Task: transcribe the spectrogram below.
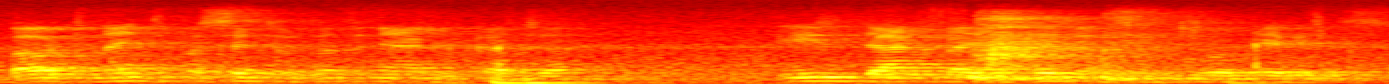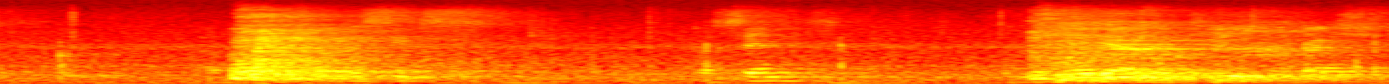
About 90% of Tanzania agriculture is done by peasants in rural areas. About 46% of the tea production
